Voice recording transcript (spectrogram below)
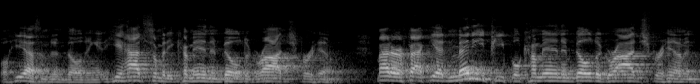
Well, he hasn't been building it. He had somebody come in and build a garage for him. Matter of fact, he had many people come in and build a garage for him. And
